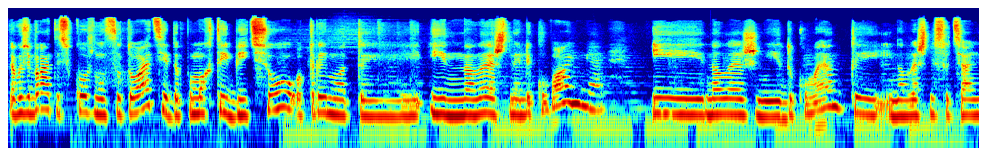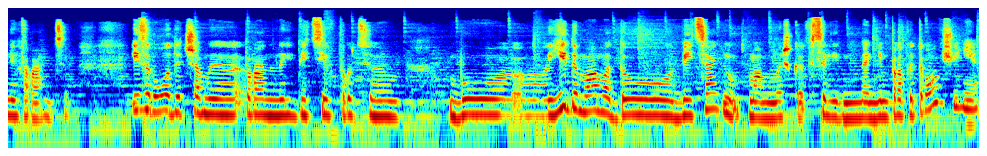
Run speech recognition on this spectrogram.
розібратись в кожній ситуації, допомогти бійцю отримати і належне лікування, і належні документи, і належні соціальні гарантії. І з родичами поранених бійців працюємо. Бо е, їде мама до бійця, ну мама мешкає в селі на Дніпропетровщині,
